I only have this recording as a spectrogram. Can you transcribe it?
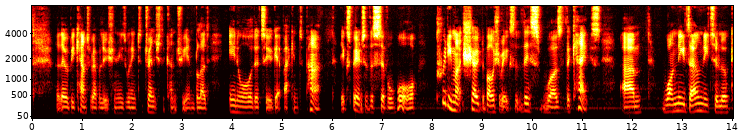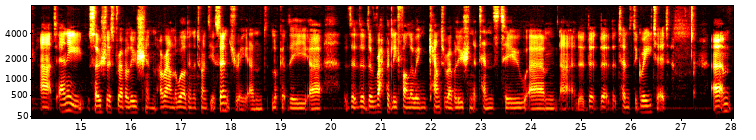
That there would be counter revolutionaries willing to drench the country in blood in order to get back into power. The experience of the Civil War pretty much showed the Bolsheviks that this was the case. Um, one needs only to look at any socialist revolution around the world in the 20th century and look at the uh, the, the, the, rapidly following counter revolution that tends to um, uh, that, that, that, tends to greet it. Um,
